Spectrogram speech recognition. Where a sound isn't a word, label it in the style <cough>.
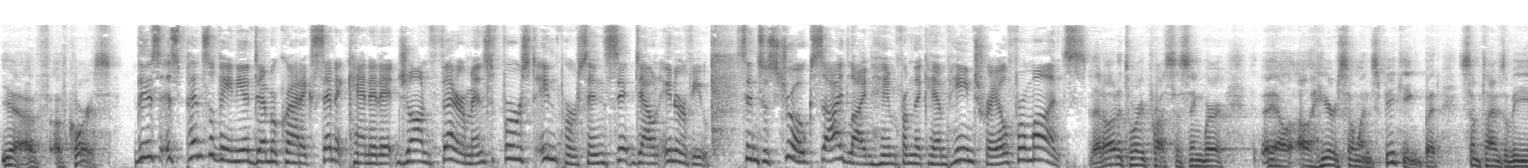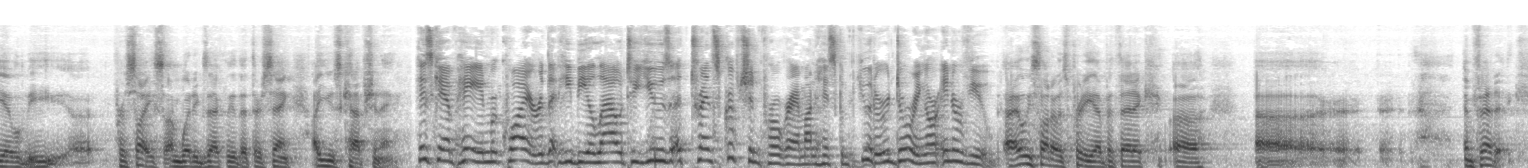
Yeah, of, of course. This is Pennsylvania Democratic Senate candidate John Fetterman's first in person sit down interview since a stroke sidelined him from the campaign trail for months. That auditory processing, where I'll, I'll hear someone speaking, but sometimes I'll be able to be uh, precise on what exactly that they're saying. I use captioning. His campaign required that he be allowed to use a transcription program on his computer during our interview. I always thought I was pretty empathetic, uh, uh, emphatic.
